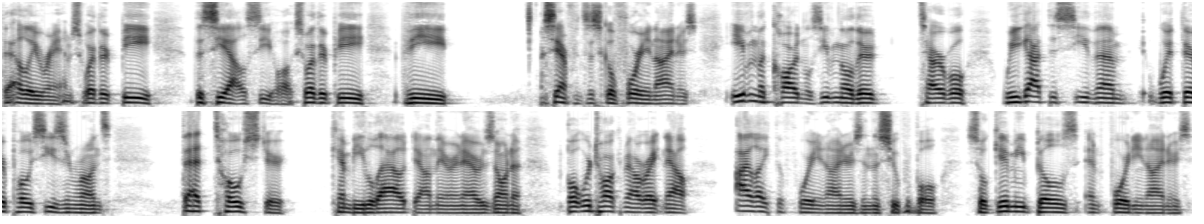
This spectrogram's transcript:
the LA Rams, whether it be the Seattle Seahawks, whether it be the San Francisco 49ers, even the Cardinals, even though they're terrible, we got to see them with their postseason runs. That toaster can be loud down there in Arizona. But we're talking about right now, I like the 49ers in the Super Bowl. So give me Bills and 49ers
